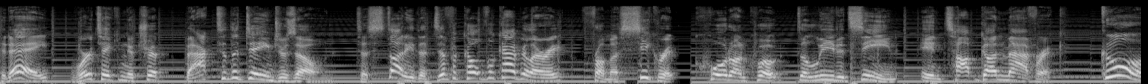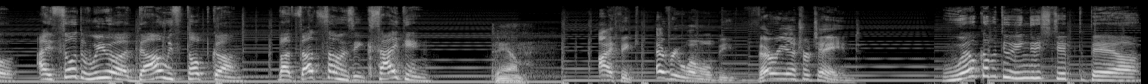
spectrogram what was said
Today, we're taking a trip back to the danger zone to study the difficult vocabulary from a secret, quote unquote, deleted scene in Top Gun Maverick. Cool! I thought we were done with Top Gun, but that sounds exciting. Damn. I think everyone will be very entertained. Welcome to English Stripped Bare.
